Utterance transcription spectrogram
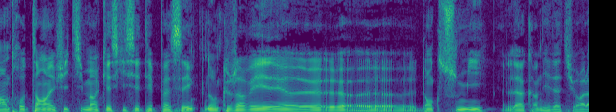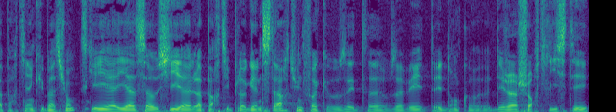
entre temps, effectivement, qu'est-ce qui s'était passé Donc j'avais euh, euh, donc soumis la candidature à la partie incubation. Parce qu'il y, y, a ça aussi, la partie plug and start. Une fois que vous êtes, vous avez été donc euh, déjà shortlisté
